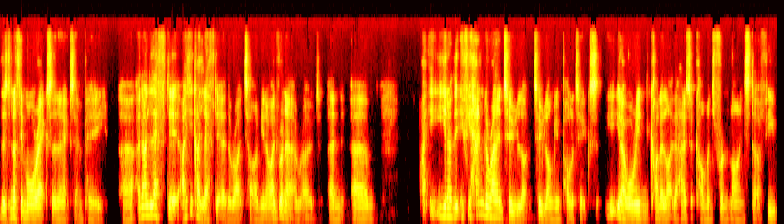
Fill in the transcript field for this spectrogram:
there's nothing more ex than an ex MP, uh, and I left it. I think I left it at the right time. You know, I'd run out of road, and um, you know, if you hang around too long, too long in politics, you know, or in kind of like the House of Commons frontline stuff, you,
